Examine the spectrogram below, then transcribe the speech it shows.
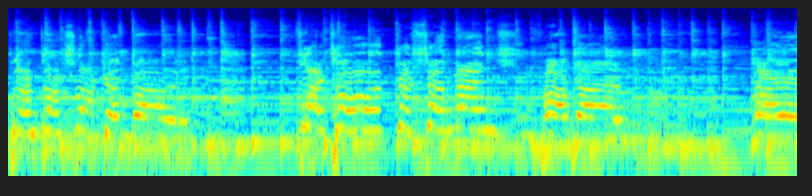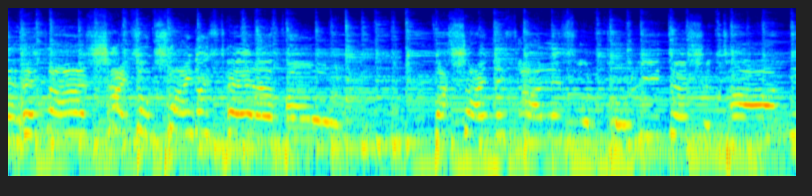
brennt ein Schlagenball. Drei türkische Menschen verbrennt. Heil Hitler schreit so ein Schwein durchs Telefon. Wahrscheinlich alles unpolitische Taten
